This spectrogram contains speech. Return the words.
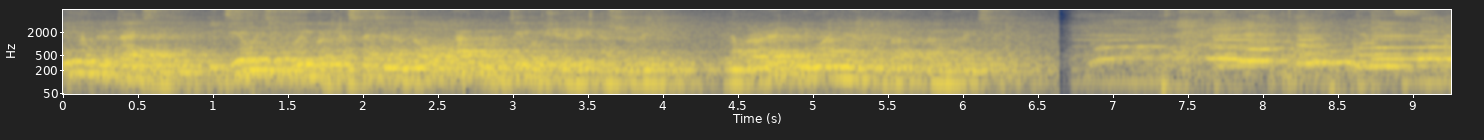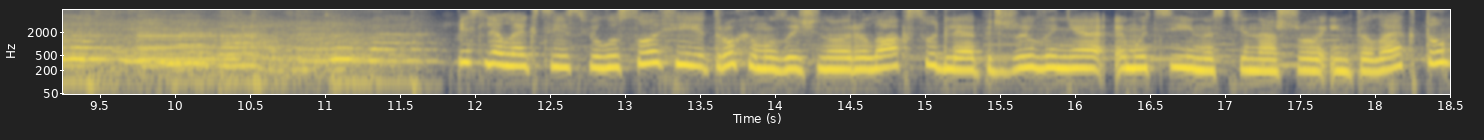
и наблюдать за ним. И делать выбор касательно того, как мы хотим вообще жить нашу жизнь. Направлять внимание туда, куда мы хотим. Після лекції з філософії трохи музичного релаксу для підживлення емоційності нашого інтелекту.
